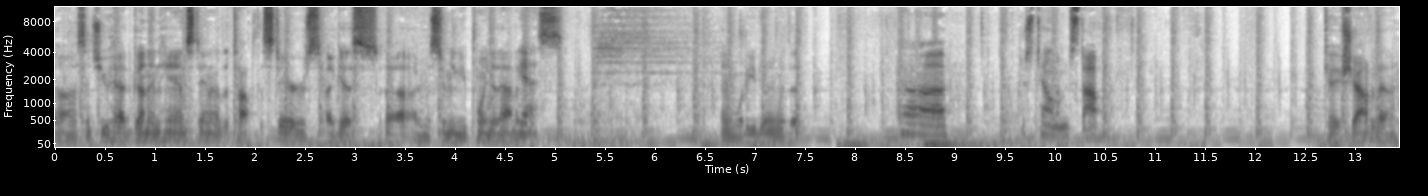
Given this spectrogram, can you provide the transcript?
uh, since you had gun in hand, standing at the top of the stairs, I guess uh, I'm assuming you pointed at him. Yes. And what are you doing with it? Uh, just telling him to stop. Okay, shouted it at him.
